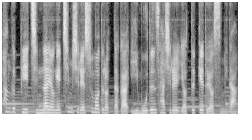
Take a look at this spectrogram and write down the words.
황급히 진나영의 침실에 숨어들었다가 이 모든 사실을 엿듣게 되었습니다.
